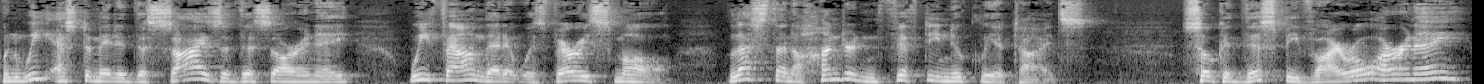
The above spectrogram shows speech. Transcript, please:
When we estimated the size of this RNA, we found that it was very small, less than 150 nucleotides. So, could this be viral RNA?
